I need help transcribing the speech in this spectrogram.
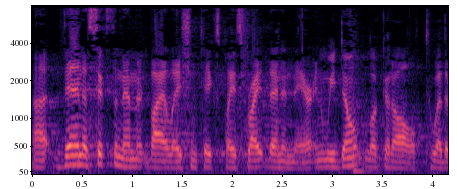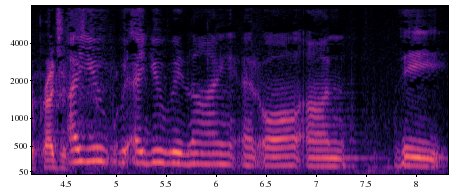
Uh, then a Sixth Amendment violation takes place right then and there, and we don't look at all to whether prejudice. Are you are you relying at all on the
